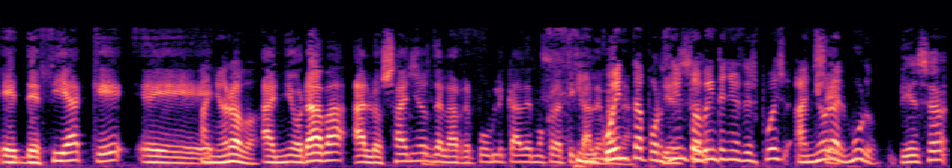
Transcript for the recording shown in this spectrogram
eh, decía que eh, añoraba. añoraba a los años de la República Democrática 50% Alemana. 50% 20 años después añora el muro. Piensa,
